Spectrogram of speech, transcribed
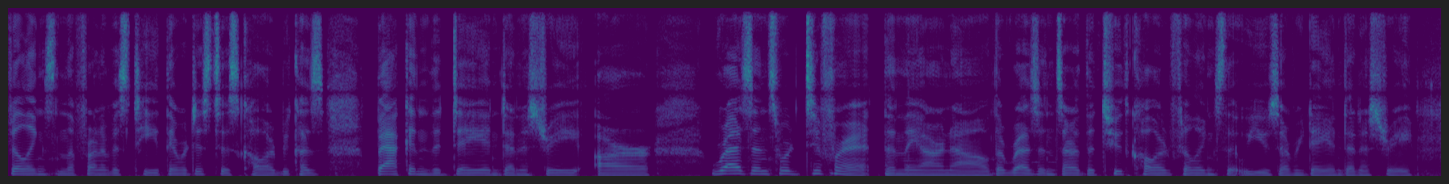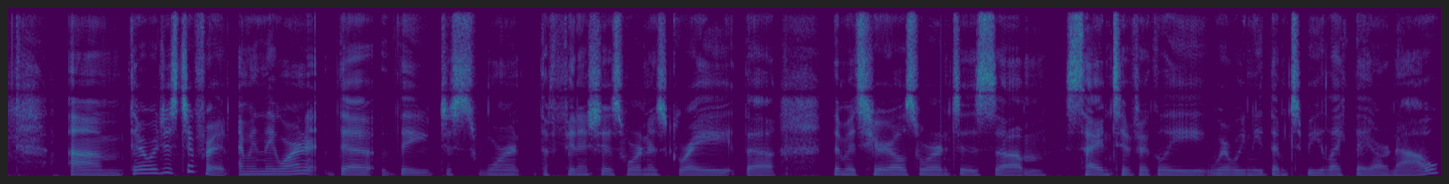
fillings in the front of his teeth. They were just discolored because back in the day in dentistry, our resins were different than they are now. The resins are the tooth colored fillings that we use every day in dentistry. Um, they were just different. I mean, they weren't the they just weren't the finishes weren't as great. The the materials weren't as um, scientifically where we need them to be like they are now.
